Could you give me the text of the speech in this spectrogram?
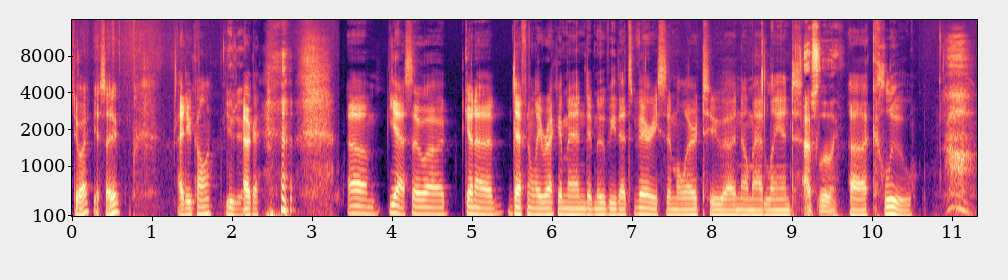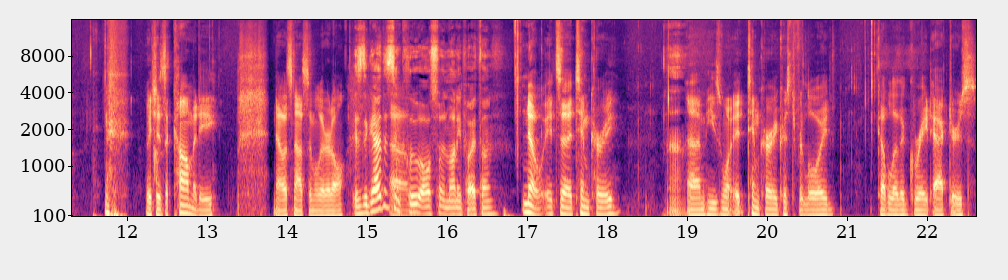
Do I? Yes, I do. I do, Colin. You do. Okay. um, yeah, so uh, gonna definitely recommend a movie that's very similar to uh, Nomadland, absolutely uh, Clue, which is a comedy. No, it's not similar at all. is the guy that's in Um, clue also in monty python No, it's uh, Tim Curry. Ah. Um, he's one. Tim Curry, Christopher Lloyd, a couple other great actors.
